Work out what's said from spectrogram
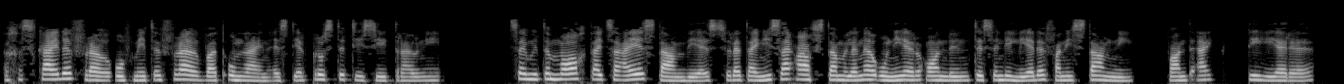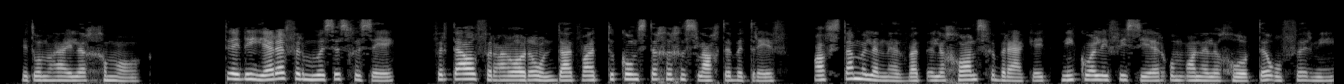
een gescheiden vrouw of met een vrouw wat onrein is dier prostitutie trouw nie. Sy moet de maagd uit sy eie stam wees, zodat hij niet sy afstammelingen oneer aandoen tussen die leden van die stam nie, want ik, die Heere, het om heilig gemaakt. Toe die Heere vir Mooses gesê, vertel vir Aaron dat wat toekomstige geslachten betref, afstammelingen wat een lichaamsgebrek het, nie kwalificeer om aan hulle God te offer nie.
